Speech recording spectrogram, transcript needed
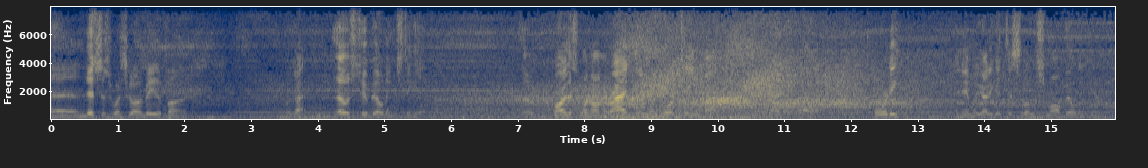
And this is what's going to be the fun. We got those two buildings to get. The farthest one on the right is a 14 by, uh, 40 and then we got to get this little small building here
